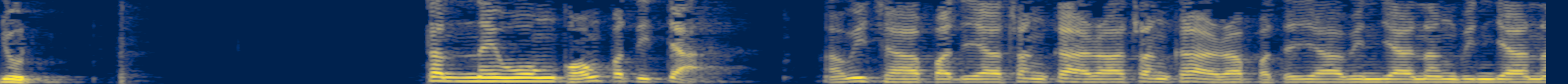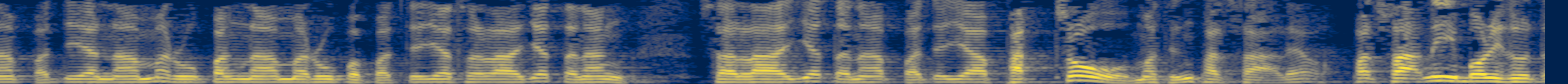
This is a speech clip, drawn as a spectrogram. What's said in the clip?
หยุดท่านในวงของปฏิจจ อวิชชาปัจจยาสังขาราสังขาราปัจจยาวิญญาณังวิญญาณปัจจยานามรูปังนามรูปปัจจยาสลายตนังสลายตนาปัจจยาผัสโซมาถึงผัสสะแล้วผัสสะนี่บริสุทธิ์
